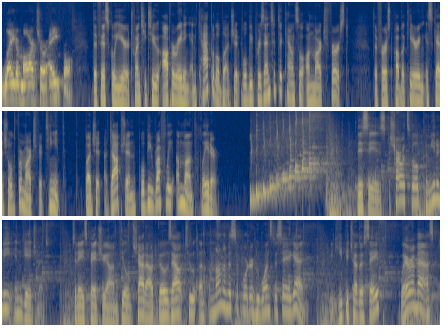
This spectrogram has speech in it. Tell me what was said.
later March or April. The fiscal year 22 operating and capital budget will be presented to Council on March 1st. The first public hearing is scheduled for March 15th. Budget adoption will be roughly a month later. This is Charlottesville Community Engagement. Today's Patreon field shoutout goes out to an anonymous supporter who wants to say again we keep each other safe, wear a mask,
